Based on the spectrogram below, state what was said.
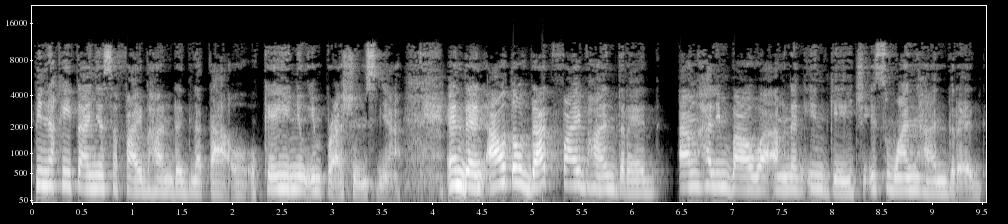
pinakita niya sa 500 na tao. Okay? Yun yung impressions niya. And then out of that 500, ang halimbawa ang nag-engage is 100.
